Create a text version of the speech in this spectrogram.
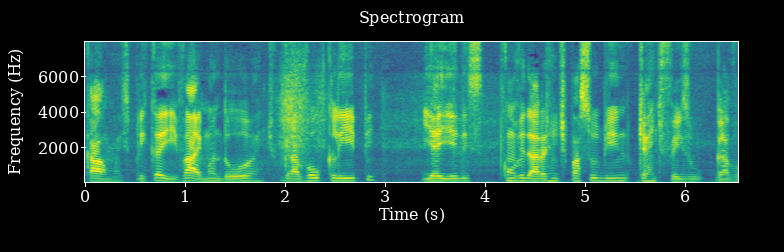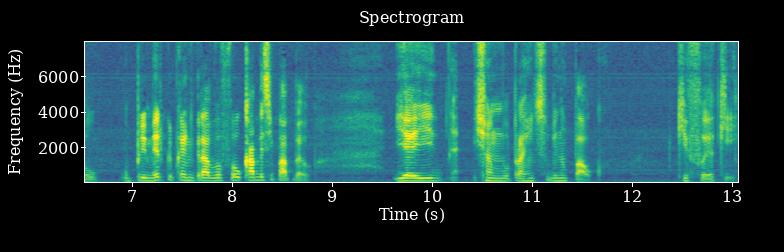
calma, explica aí. Vai, mandou. A gente gravou o clipe. E aí eles convidaram a gente para subir. Que a gente fez, o, gravou. O primeiro clipe que a gente gravou foi o Cabeça de Papel. E aí chamou pra gente subir no palco. Que foi aqui.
